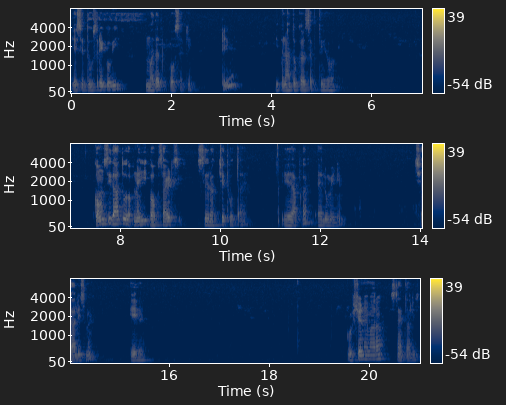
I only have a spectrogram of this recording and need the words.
जैसे दूसरे को भी मदद हो सके। ठीक है? इतना तो कर सकते हो आप। कौन सी धातु अपने ही ऑक्साइड से रक्षित होता है? ये आपका एल्यूमिनियम छियालीस में ए है। क्वेश्चन है हमारा सैतालीस।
